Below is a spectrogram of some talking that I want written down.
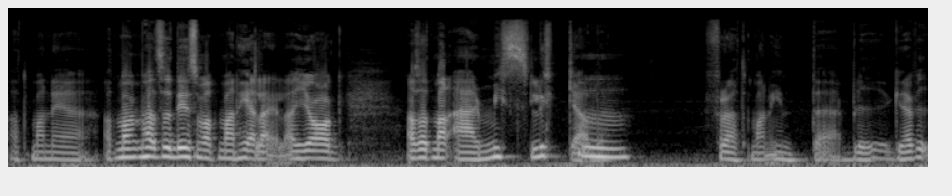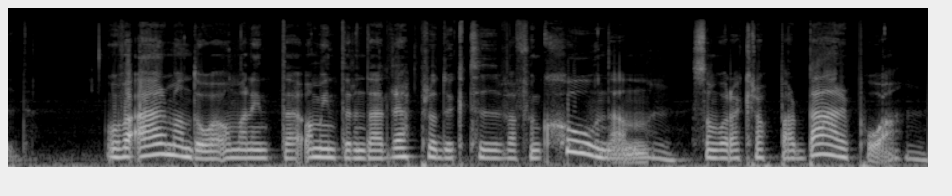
Att man är, att man, alltså det är som att man hela, hela jag, alltså att man är misslyckad mm. för att man inte blir gravid. Och vad är man då om man inte, om inte den där reproduktiva funktionen Mm. som våra kroppar bär på, Mm.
